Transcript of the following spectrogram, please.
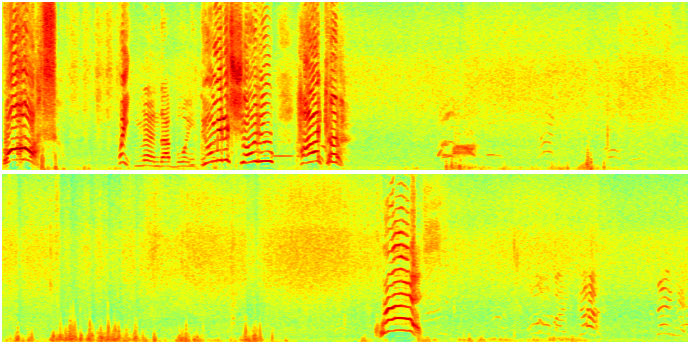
Boss! That boy. you want me to show you how I could? Chris! Oh my God. Dang it.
